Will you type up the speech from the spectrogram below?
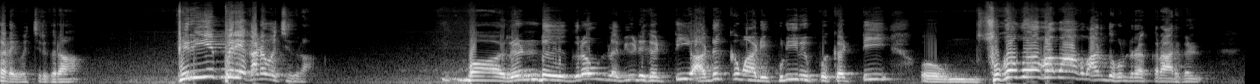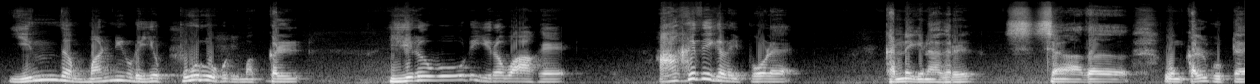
கடை வச்சிருக்கிறான் பெரிய பெரிய கடை வச்சுருக்கிறான். ரெண்டு கிரவுண்டில் வீடு கட்டி அடுக்குமாடி குடியிருப்பு கட்டி சுகமோகமாக சுகபோகமாக வாழ்ந்து கொண்டிருக்கிறார்கள். இந்த மண்ணினுடைய பூர்வகுடி மக்கள் இரவோடு இரவாக அகதிகளைப் போல கண்ணகி நகர் அதை உன் கல்குட்டை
